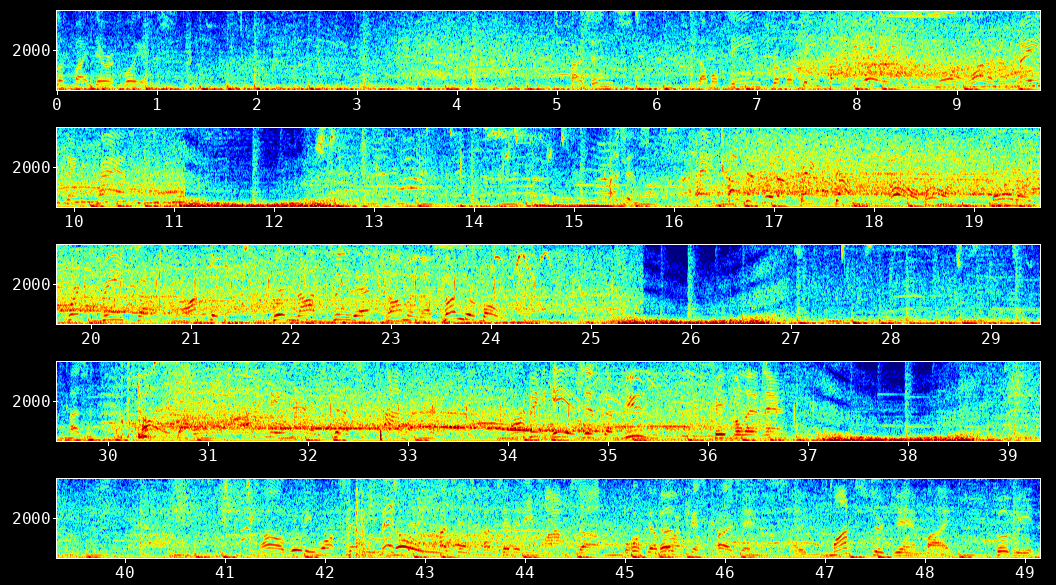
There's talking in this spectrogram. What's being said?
by Derrick Williams. Cousins, double team, triple team, finds Williams. Boy, what an amazing pass. Cousins, and Cousins with a big dunk. Oh, boy. Boy, those quick feet. Uh, Optic did not see that coming. A thunderbolt. Cousins. Oh, wow. I mean, that is just power. I mean, he is just abusing people in there. Oh, Rudy walks in and he missed it. Oh. Cousins comes in and he mops up. Boy, DeMarcus Cousins. A monster jam by Boogie.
